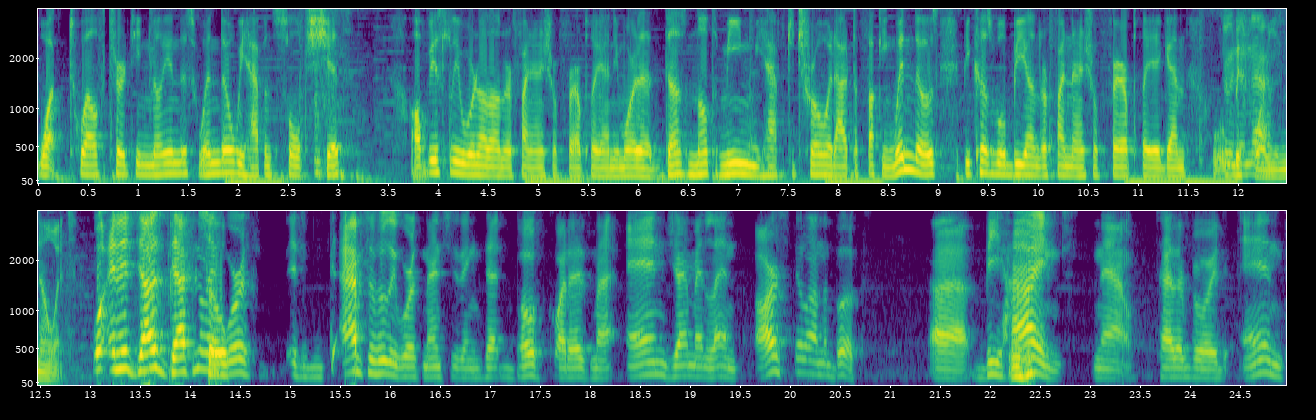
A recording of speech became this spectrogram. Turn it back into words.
what 12, 13 million this window. We haven't sold shit. Obviously, we're not under financial fair play anymore. That does not mean we have to throw it out the fucking windows because we'll be under financial fair play again Soon before enough. you know it. Well, and it does definitely So- worth. It's absolutely worth mentioning that both Quaresma and Jeremain Lens are still on the books, uh, behind now Tyler Boyd and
